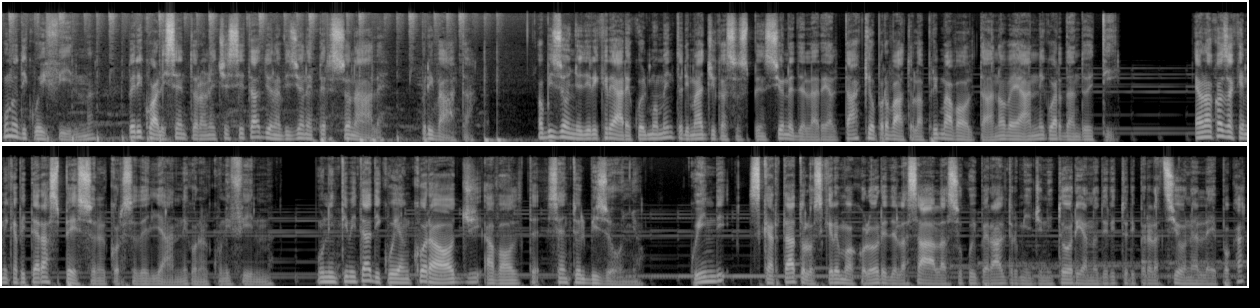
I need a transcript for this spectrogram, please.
Uno di quei film per i quali sento la necessità di una visione personale, privata, ho bisogno di ricreare quel momento di magica sospensione della realtà che ho provato la prima volta a nove anni guardando E.T. È una cosa che mi capiterà spesso nel corso degli anni con alcuni film, un'intimità di cui ancora oggi a volte sento il bisogno. Quindi, scartato lo schermo a colori della sala, su cui peraltro i miei genitori hanno diritto di prelazione all'epoca,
